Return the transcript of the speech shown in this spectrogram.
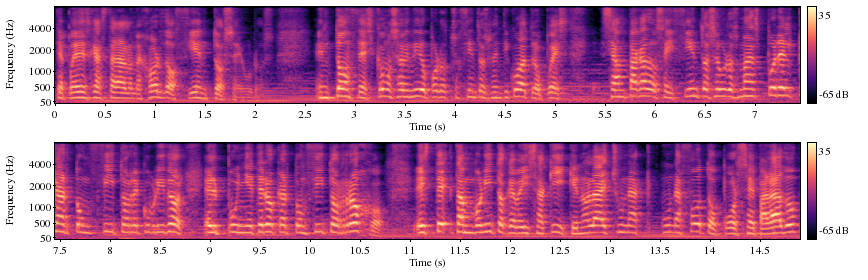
te puedes gastar a lo mejor 200 euros. Entonces, ¿cómo se ha vendido por 824? Pues se han pagado 600 euros más por el cartoncito recubridor, el puñetero cartoncito rojo. Este tan bonito que veis aquí, que no le ha hecho una, una foto por separado,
